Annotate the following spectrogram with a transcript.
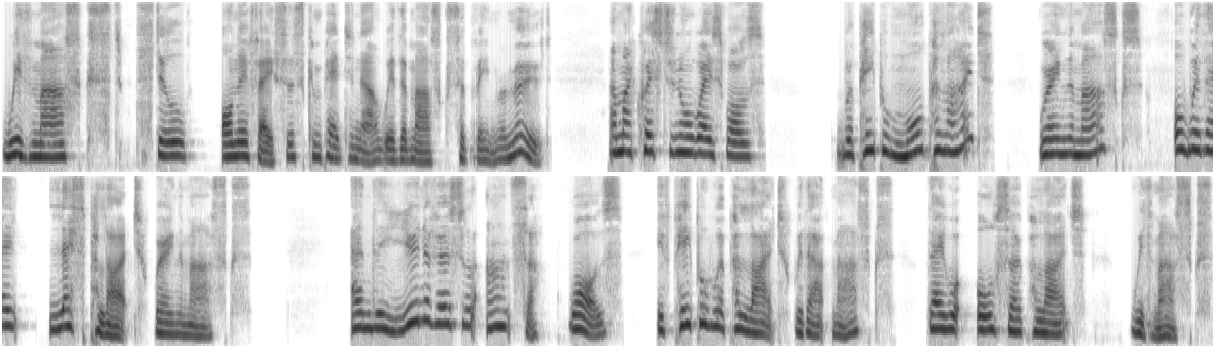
with masks still on their faces compared to now where the masks have been removed. And my question always was, were people more polite wearing the masks or were they less polite wearing the masks? And the universal answer was if people were polite without masks, they were also polite with masks.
